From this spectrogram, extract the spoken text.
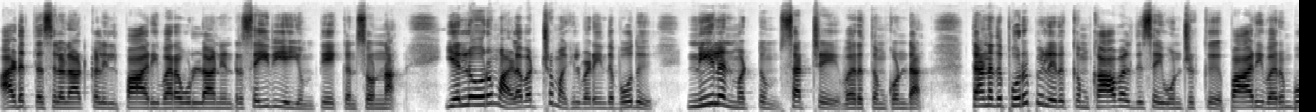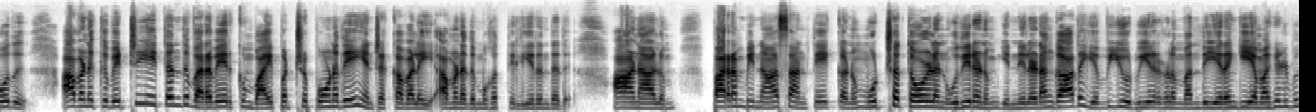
அடுத்த சில நாட்களில் பாரி வரவுள்ளான் என்ற செய்தியையும் தேக்கன் சொன்னான். எல்லோரும் அளவற்ற மகிழ்வடைந்த போது நீலன் மட்டும் சற்றே வருத்தம் கொண்டான். தனது பொறுப்பில் இருக்கும் காவல் திசை ஒன்றுக்கு பாரி வரும்போது அவனுக்கு வெற்றியை தந்து வரவேற்கும் வாய்ப்பற்று போனதே என்ற கவலை அவனது முகத்தில் இருந்தது. ஆனாலும் பரம்பின் ஆசான் தேக்கனும் உற்ற தோழன் உதிரனும் எண்ணிலடங்காத எவ்வியூர் வீரர்களும் வந்து இறங்கிய மகிழ்வு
